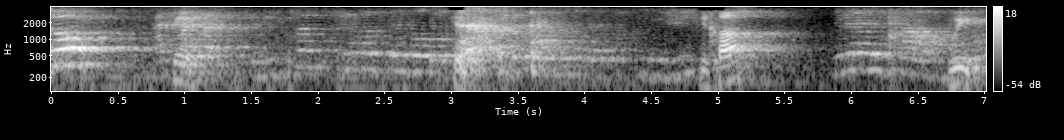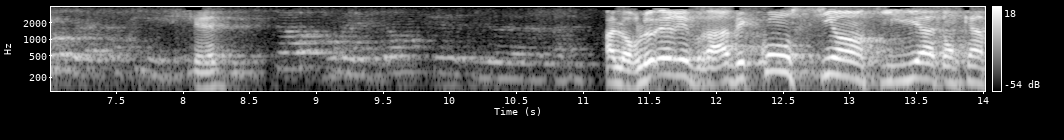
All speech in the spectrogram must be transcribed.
d'autre. Oui. Alors le Erévra est conscient qu'il y a donc un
